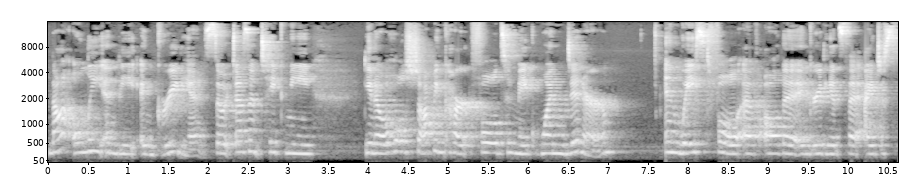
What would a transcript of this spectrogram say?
not only in the ingredients, so it doesn't take me, you know, a whole shopping cart full to make one dinner and wasteful of all the ingredients that I just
